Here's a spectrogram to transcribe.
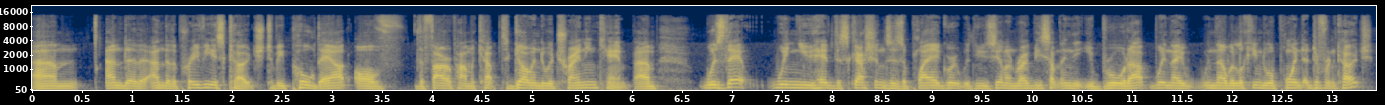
um, under the, under the previous coach to be pulled out of the Farah Palmer Cup to go into a training camp. Um, was that when you had discussions as a player group with New Zealand Rugby something that you brought up when they when they were looking to appoint a different coach?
